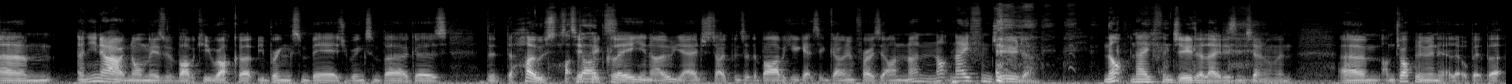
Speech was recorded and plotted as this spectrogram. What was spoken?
Um, and you know how it normally is with a barbecue. You rock up, you bring some beers, you bring some burgers. The the host Hot dogs. typically, you know, yeah, just opens up the barbecue, gets it going, throws it on. No, not Nathan Judah, not Nathan Judah, ladies and gentlemen. Um, I'm dropping him in it a little bit, but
